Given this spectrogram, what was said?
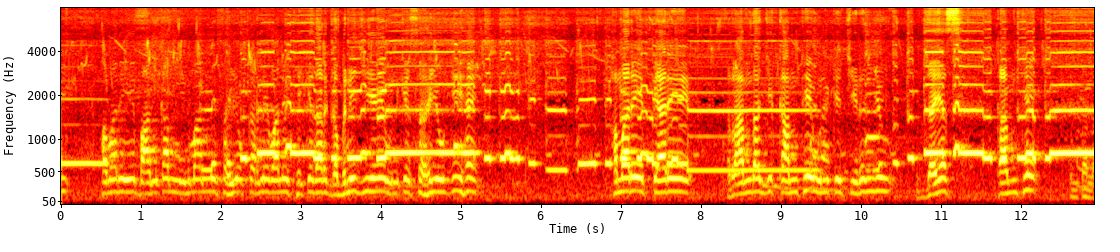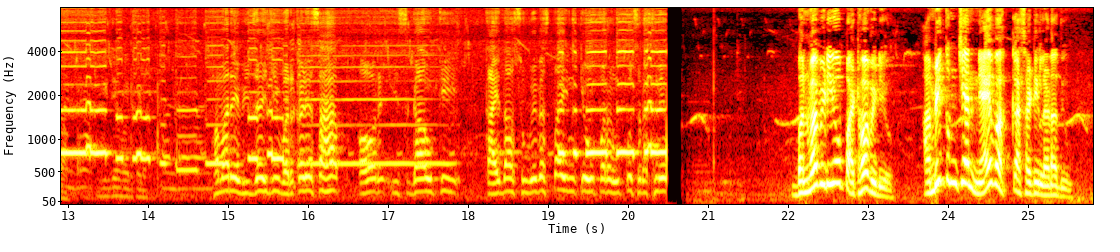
हमारे ये बांधकाम निर्माण में सहयोग करने वाले ठेकेदार गबने जी है, उनके सहयोगी हैं। हमारे प्यारे रामदास जी काम थे, उनके चिरंजीव जयस काम थे हमारे विजय जी वरकड़े साहब और इस गाँव की कायदा सुव्यवस्था इनके ऊपर अंकुश रखने बनवा व्हिडिओ पाठवा व्हिडिओ आम्ही तुमच्या न्याय हक्कासाठी लढा देऊ।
